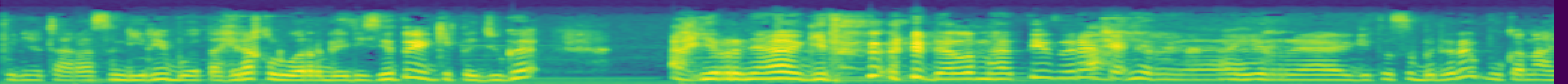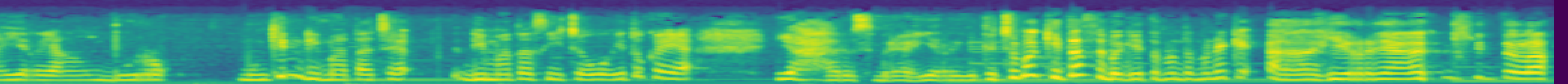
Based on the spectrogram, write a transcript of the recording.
punya cara sendiri buat akhirnya keluar dari situ. Ya kita juga akhirnya gitu. Dalam hati sebenarnya kayak akhirnya. akhirnya gitu. Sebenarnya bukan akhir yang buruk. Mungkin di mata di mata si cowok itu kayak ya harus berakhir gitu. Cuma kita sebagai teman-temannya kayak akhirnya gitu loh.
